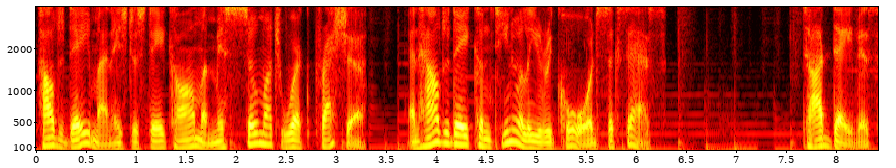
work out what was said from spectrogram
How do they manage to stay calm amidst so much work pressure? And how do they continually record success? Todd Davis,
